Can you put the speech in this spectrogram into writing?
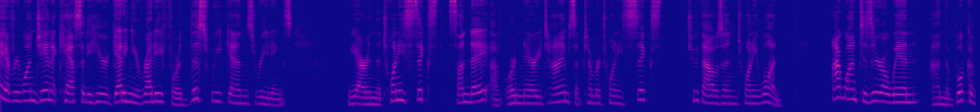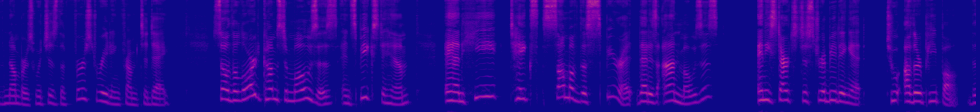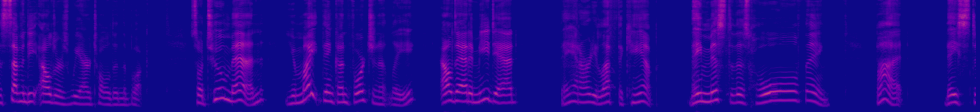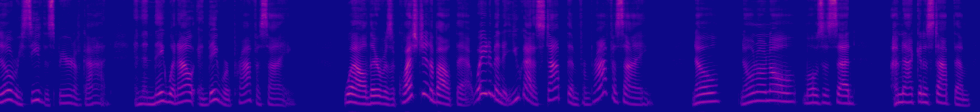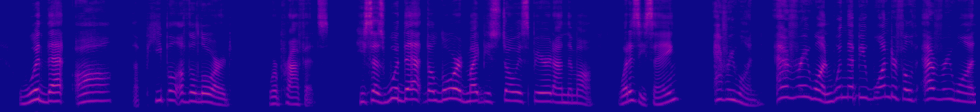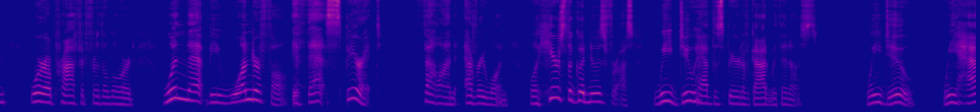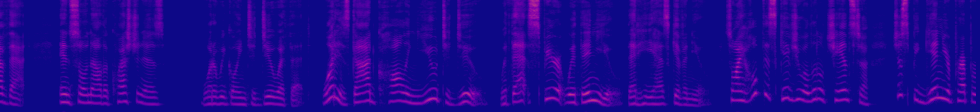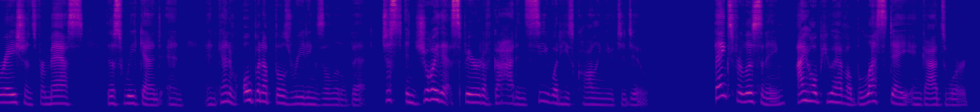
Hi, everyone. Janet Cassidy here, getting you ready for this weekend's readings. We are in the 26th Sunday of Ordinary Time, September 26th, 2021. I want to zero in on the book of Numbers, which is the first reading from today. So the Lord comes to Moses and speaks to him, and he takes some of the spirit that is on Moses and he starts distributing it to other people, the 70 elders, we are told in the book. So, two men, you might think, unfortunately, Eldad and Medad, they had already left the camp. They missed this whole thing, but they still received the Spirit of God. And then they went out and they were prophesying. Well, there was a question about that. Wait a minute, you got to stop them from prophesying. No, no, no, no, Moses said. I'm not going to stop them. Would that all the people of the Lord were prophets. He says, Would that the Lord might bestow his spirit on them all. What is he saying? Everyone, everyone. Wouldn't that be wonderful if everyone were a prophet for the Lord? Wouldn't that be wonderful if that spirit fell on everyone? Well, here's the good news for us we do have the Spirit of God within us. We do. We have that. And so now the question is what are we going to do with it? What is God calling you to do with that spirit within you that He has given you? So I hope this gives you a little chance to just begin your preparations for Mass this weekend and and kind of open up those readings a little bit. Just enjoy that Spirit of God and see what He's calling you to do. Thanks for listening. I hope you have a blessed day in God's Word.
